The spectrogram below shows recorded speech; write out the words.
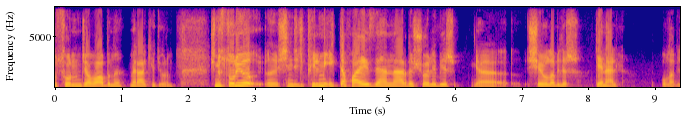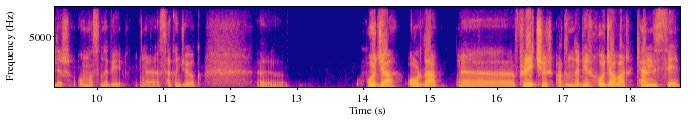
bu sorunun cevabını merak ediyorum. Şimdi soruyu e, şimdi filmi ilk defa izleyenlerde şöyle bir e, şey olabilir. Genel olabilir. Olmasında bir e, sakınca yok. Hoca orada Fletcher adında bir hoca var. Kendisi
